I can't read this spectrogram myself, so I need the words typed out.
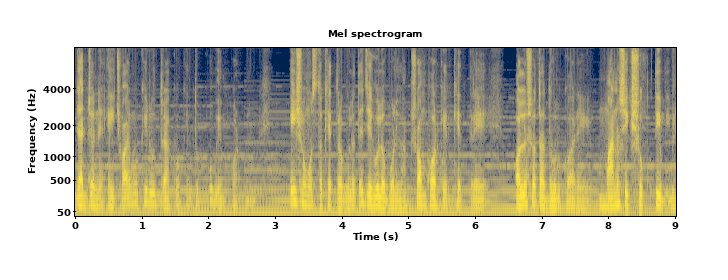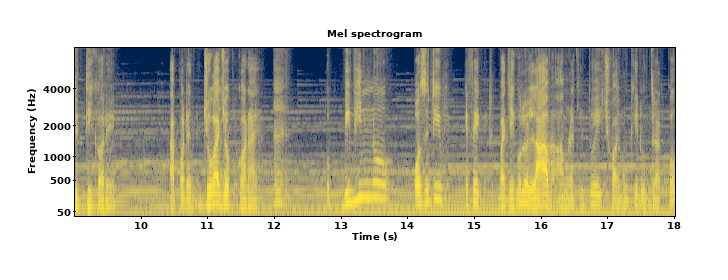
যার জন্য এই ছয়মুখী রুদ্রাক্ষ কিন্তু খুব ইম্পর্টেন্ট এই সমস্ত ক্ষেত্রগুলোতে যেগুলো বললাম, সম্পর্কের ক্ষেত্রে অলসতা দূর করে, মানসিক শক্তি বৃদ্ধি করে, তারপরে যোগাযোগ করায় হ্যাঁ? তো বিভিন্ন পজিটিভ এফেক্ট বা যেগুলো লাভ আমরা কিন্তু এই ছয়মুখী রুদ্রাক্ষ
